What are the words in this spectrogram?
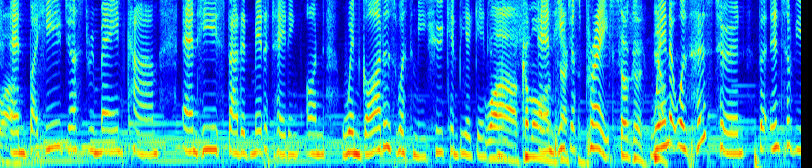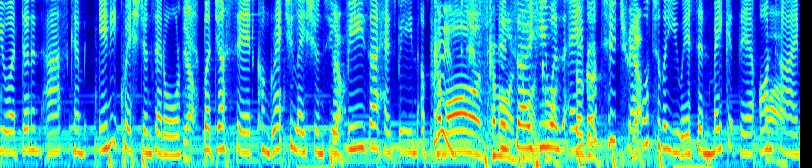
Wow. And but he just remained calm and he started meditating on when God is with me, who can be against Wow, me? come on, And he Jackson. just prayed. So good. When it was his turn, the interviewer didn't ask him any questions at all, Yeah. but just said, Congratulations, your Yeah. visa has been approved. come on, come and on, so come on, he come on. was So able to travel Yeah. to the US and make it there on Wow. time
